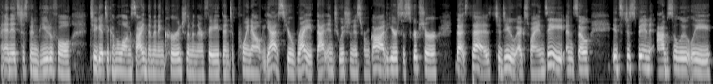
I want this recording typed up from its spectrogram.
And it's just been beautiful to get to come alongside them and encourage them in their faith and to point out, yes, you're right. That intuition is from God. Here's the scripture that says to do X, Y, and Z. And so it's just been absolutely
